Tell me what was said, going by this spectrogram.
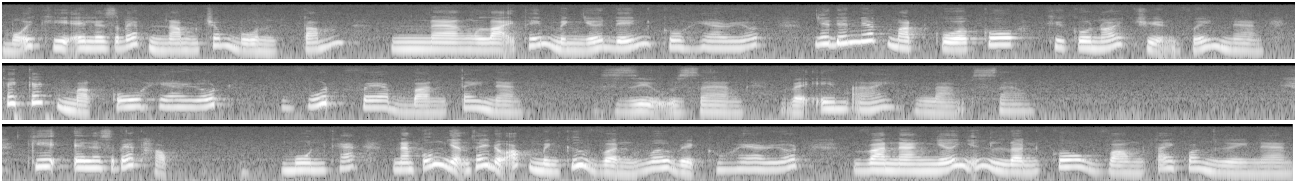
Mỗi khi Elizabeth nằm trong bồn tắm, nàng lại thấy mình nhớ đến cô Harriet, nhớ đến nét mặt của cô khi cô nói chuyện với nàng, cách cách mà cô Harriet vuốt ve bàn tay nàng, dịu dàng và êm ái làm sao. Khi Elizabeth học môn khác, nàng cũng nhận thấy đầu óc mình cứ vẩn vơ về cô Harriet và nàng nhớ những lần cô vòng tay qua người nàng,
